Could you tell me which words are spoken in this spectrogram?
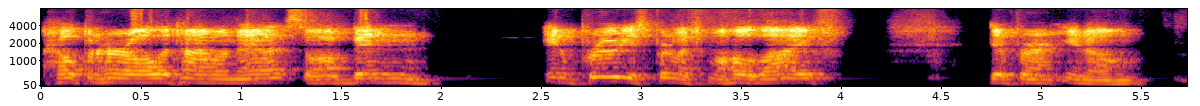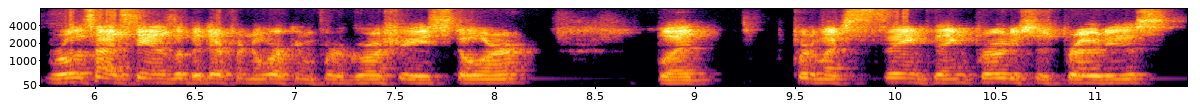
helping her all the time on that. So I've been in produce pretty much my whole life. Different, you know, roadside stands a little bit different than working for a grocery store, but pretty much the same thing. Produce is produce.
